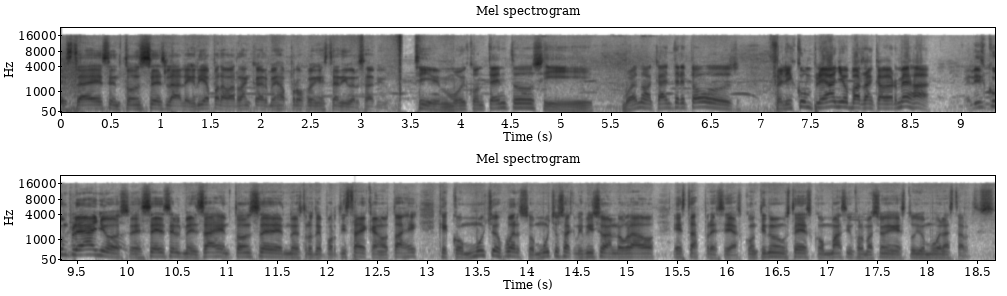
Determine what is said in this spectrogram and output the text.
Esta es entonces la alegría para Barranca Bermeja, profe, en este aniversario. Sí, muy contentos y bueno, acá entre todos, feliz cumpleaños Barranca Bermeja. Feliz cumpleaños, ese es el mensaje entonces de nuestros deportistas de canotaje que con mucho esfuerzo, mucho sacrificio han logrado estas preseas. Continúen ustedes con más información en estudio. Muy buenas tardes.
